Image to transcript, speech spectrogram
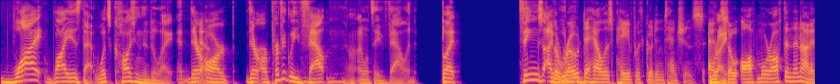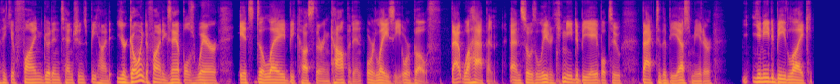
why why is that? What's causing the delay? There Yeah. are there are perfectly val I won't say valid, but things I the road to hell is paved with good intentions. And Right. so off, more often than not i think you find good intentions behind it. You're going to find examples where it's delay because they're incompetent or lazy or both. That will happen. And so as a leader you need to be able to back to the bs meter you need to be like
